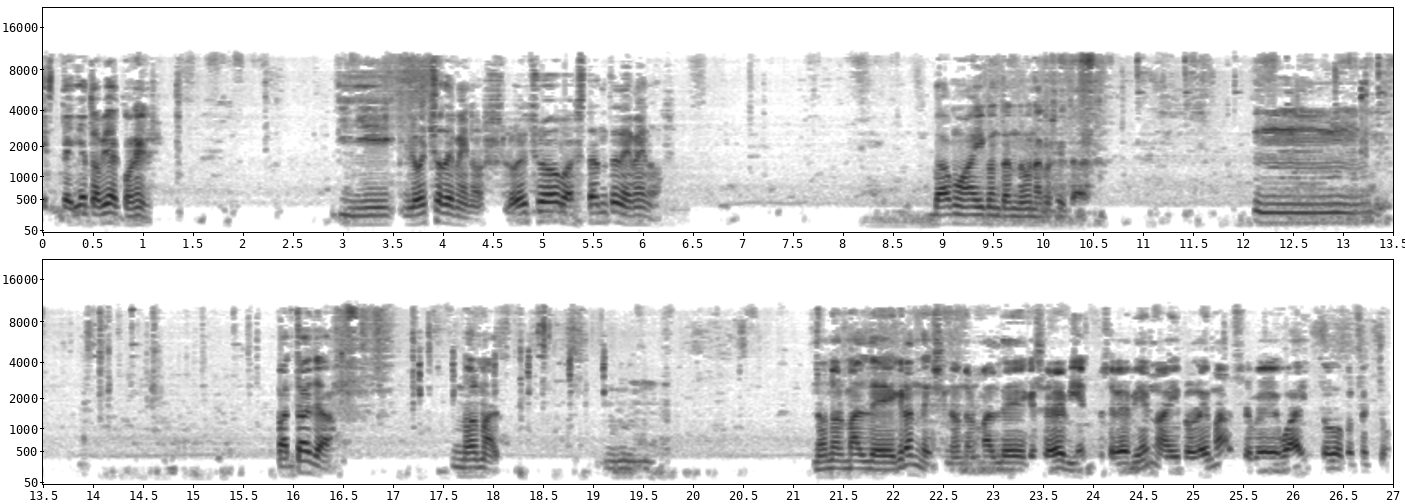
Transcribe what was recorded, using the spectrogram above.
estaría todavía con él. Y lo echo de menos, lo echo bastante de menos. Vamos ahí contando una cosita. Mm, pantalla normal. Mm, no normal de grande, sino normal de que se ve bien, se ve bien, no hay problema, se ve guay, todo perfecto.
